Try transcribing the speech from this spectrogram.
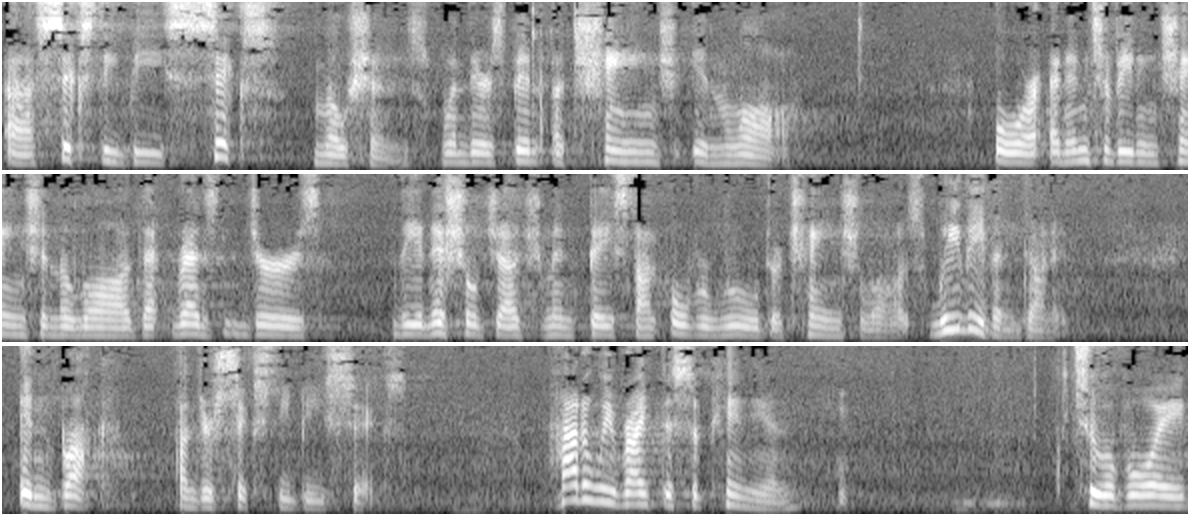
uh, 60B6 motions when there's been a change in law or an intervening change in the law that renders the initial judgment based on overruled or changed laws. We've even done it in Buck under 60B6. How do we write this opinion to avoid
